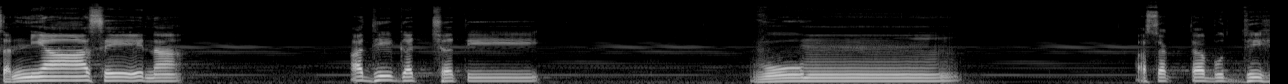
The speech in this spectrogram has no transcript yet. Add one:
सन्न्यासेन अधिगच्छति। ॐ असक्तबुद्धिः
